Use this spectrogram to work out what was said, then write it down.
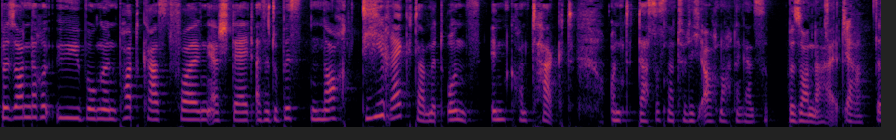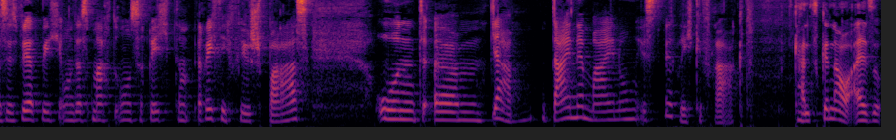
besondere Übungen, Podcast-Folgen erstellt. Also du bist noch direkter mit uns in Kontakt. Und das ist natürlich auch noch eine ganze Besonderheit. Ja, das ist wirklich, und das macht uns richtig, richtig viel Spaß. Und ähm, ja, deine Meinung ist wirklich gefragt. Ganz genau. Also,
